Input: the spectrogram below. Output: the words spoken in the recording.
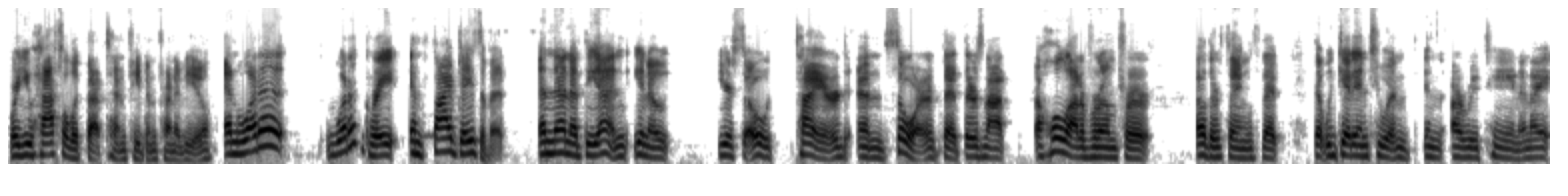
where you have to look that 10 feet in front of you. And what a what a great and 5 days of it. And then at the end, you know, you're so tired and sore that there's not a whole lot of room for other things that that we get into in in our routine and i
